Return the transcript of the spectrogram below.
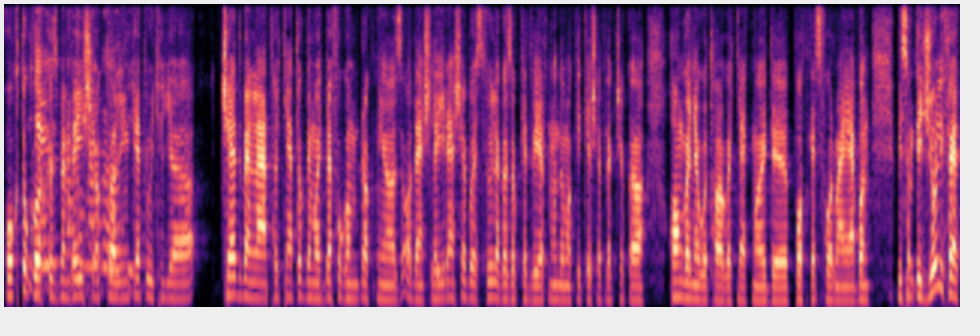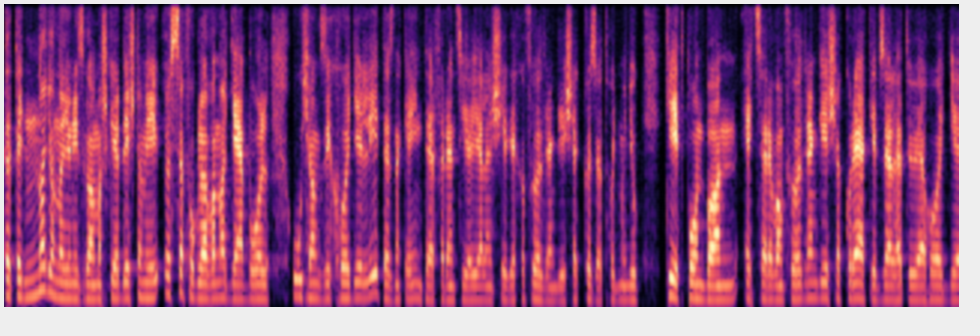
Oktokor közben be is rakta a linket, úgyhogy a chatben láthatjátok, de majd be fogom rakni az adás leírásába, ezt főleg azok kedvéért mondom, akik esetleg csak a hanganyagot hallgatják majd podcast formájában. Viszont itt Zsoli feltett egy nagyon-nagyon izgalmas kérdést, ami összefoglalva nagyjából úgy hangzik, hogy léteznek-e interferencia jelenségek a földrengések között, hogy mondjuk két pontban egyszerre van földrengés, akkor elképzelhető-e, hogy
